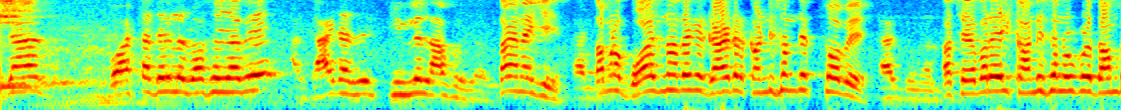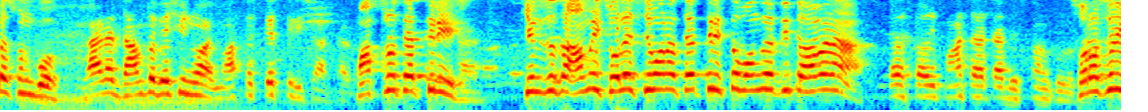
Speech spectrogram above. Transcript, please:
এটা বয়সটা দেখলে লস হয়ে যাবে আর গাড়িটা কিনলে লাভ হয়ে যাবে। তাই নাকি? তার মানে বয়স না দেখে গাড়িটার কন্ডিশন দেখতে হবে। একদম আচ্ছা এবারে এই কন্ডিশনের উপরে দামটা শুনব। গাড়ির দাম তো বেশি নয় মাত্র তেত্রিশ হাজার টাকা। মাত্র তেত্রিশ? কিন্তু দাদা আমি চলে এসেছি মানে তেত্রিশ তো বন্ধুদের দিতে হবে না। সরি পাঁচ হাজার টাকা ডিসকাউন্ট সরাসরি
